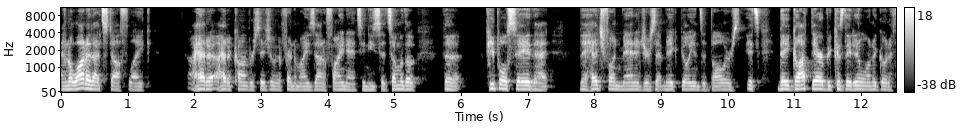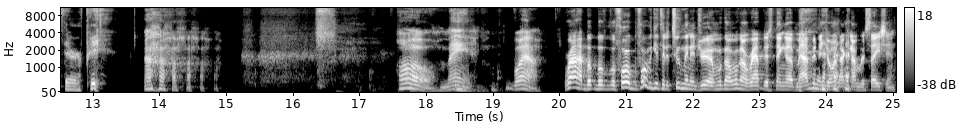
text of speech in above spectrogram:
And a lot of that stuff like i had a, I had a conversation with a friend of mine he's out of finance and he said some of the the people say that the hedge fund managers that make billions of dollars it's they got there because they didn't want to go to therapy oh man, wow. Right, but, but before before we get to the two minute drill, and we're gonna we're gonna wrap this thing up, man. I've been enjoying our conversation,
